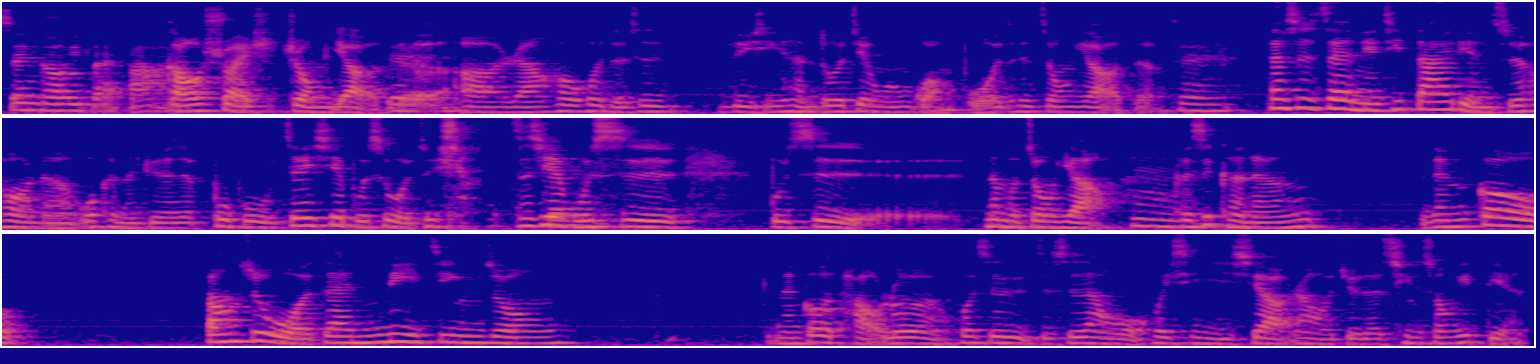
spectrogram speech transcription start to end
身高一百八，高帅是重要的啊，然后或者是旅行很多见闻广博这是重要的。对。但是在年纪大一点之后呢，我可能觉得不不，这些不是我最想，这些不是不是那么重要。嗯。可是可能能够。帮助我在逆境中能够讨论，或是只是让我会心一笑，让我觉得轻松一点，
